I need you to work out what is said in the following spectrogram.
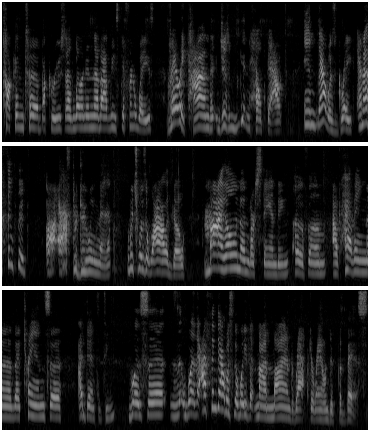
talking to Buckaroos and learning about these different ways. Very kind, just getting helped out, and that was great. And I think that uh, after doing that, which was a while ago, my own understanding of um, of having uh, the trans uh, identity was uh, th- well, I think that was the way that my mind wrapped around it the best.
